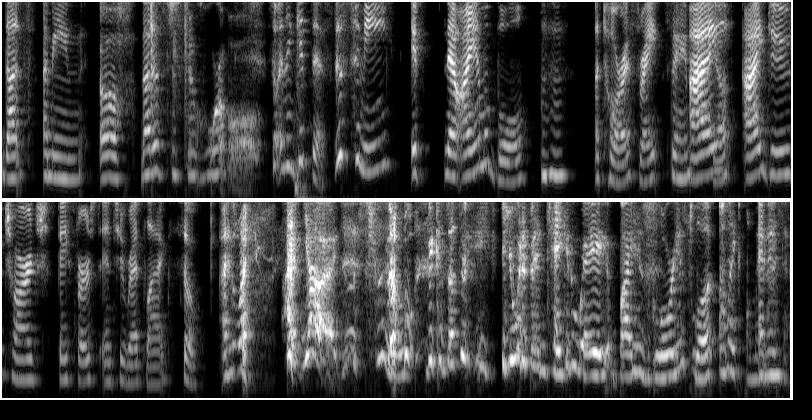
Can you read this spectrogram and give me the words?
That's, I mean, oh, that is just so horrible. So and then get this. This to me, if now I am a bull, hmm a Taurus, right? Same. I Yep. I do charge face first into red flags. So I why I, yeah, that's true. So- because that's you would have been taken away by his glorious looks I'm like, oh my and god, his that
